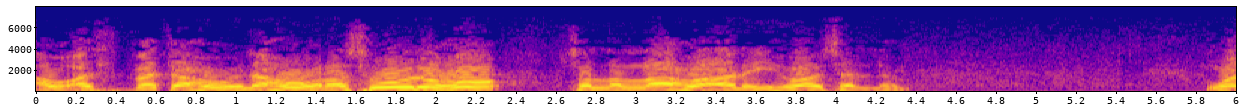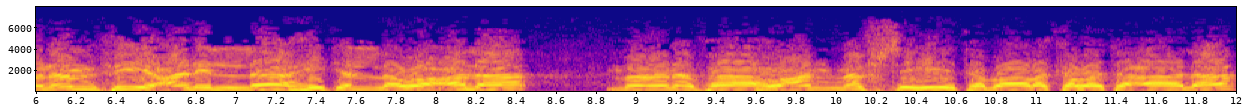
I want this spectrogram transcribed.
أو أثبته له رسوله صلى الله عليه وسلم. وننفي عن الله جل وعلا ما نفاه عن نفسه تبارك وتعالى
